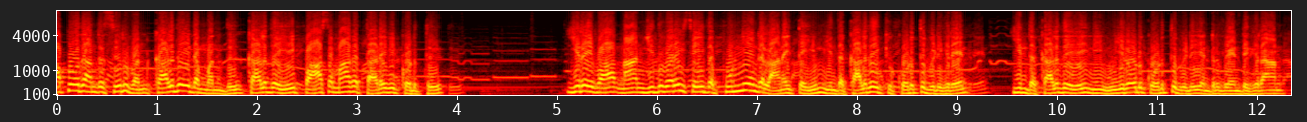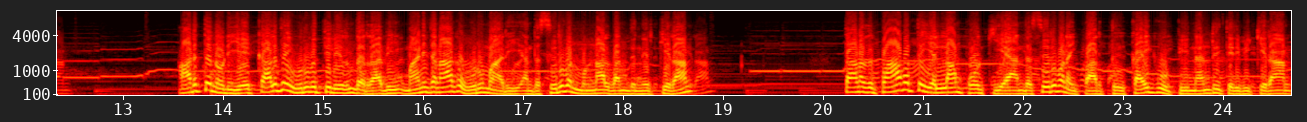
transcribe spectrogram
அப்போது அந்த சிறுவன் கழுதையிடம் வந்து கழுதையை பாசமாக தடவி கொடுத்து இறைவா நான் இதுவரை செய்த புண்ணியங்கள் அனைத்தையும் இந்த கழுதைக்கு கொடுத்து விடுகிறேன். இந்த கழுதையை நீ உயிரோடு கொடுத்து விடு என்று வேண்டுகிறான். அடுத்த நொடியே கழுதை உருவத்தில் இருந்த ரவி மனிதனாக உருமாறி அந்த சிறுவன் முன்னால் வந்து நிற்கிறான். தனது பாவத்தை எல்லாம் போக்கிய அந்த சிறுவனை பார்த்து கைகூப்பி நன்றி தெரிவிக்கிறான்.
